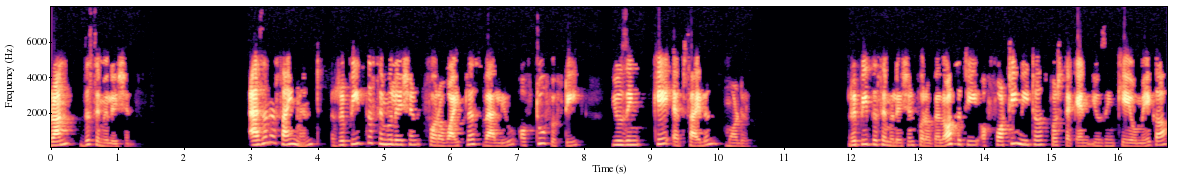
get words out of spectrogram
run the simulation. As an assignment, repeat the simulation for a y plus value of 250 using k epsilon model. Repeat the simulation for a velocity of 40 meters per second using k omega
